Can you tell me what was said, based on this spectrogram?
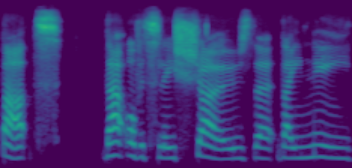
But that obviously shows that they need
